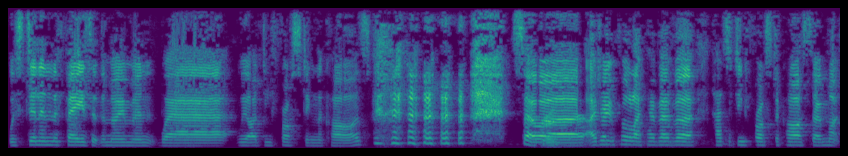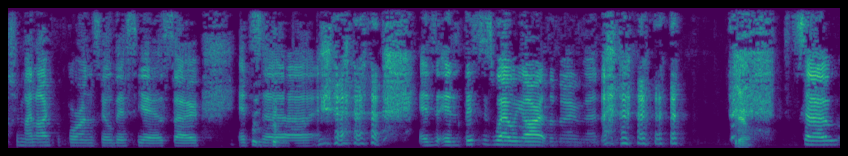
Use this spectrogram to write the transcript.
we're still in the phase at the moment where we are defrosting the cars. so uh, I don't feel like I've ever had to defrost a car so much in my life before until this year. So it's, uh, it's, it's this is where we are at the moment. yeah. So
